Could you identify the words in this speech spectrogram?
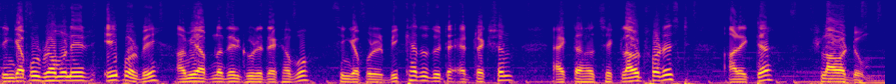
সিঙ্গাপুর ভ্রমণের এই পর্বে আমি আপনাদের ঘুরে দেখাবো সিঙ্গাপুরের বিখ্যাত দুইটা অ্যাট্রাকশন একটা হচ্ছে ক্লাউড ফরেস্ট আর একটা ফ্লাওয়ার ডোম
